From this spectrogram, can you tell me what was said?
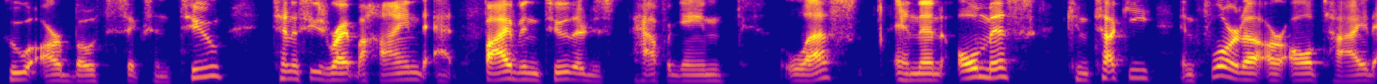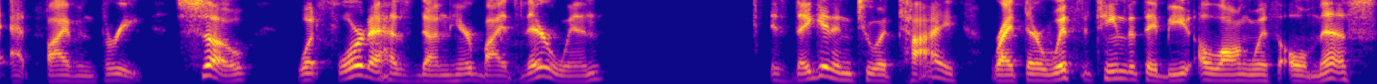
who are both 6 and 2. Tennessee's right behind at 5 and 2. They're just half a game less. And then Ole Miss, Kentucky, and Florida are all tied at 5 and 3. So, what Florida has done here by their win is they get into a tie right there with the team that they beat, along with Ole Miss.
